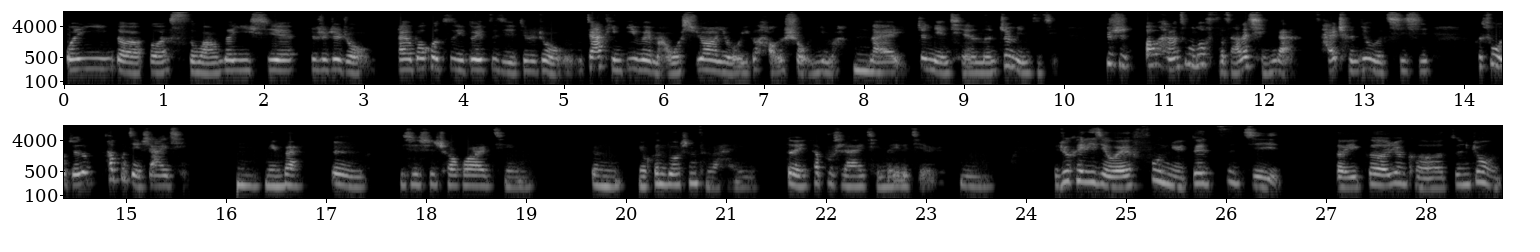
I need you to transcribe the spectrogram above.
婚姻的和死亡的一些，就是这种，还有包括自己对自己就是这种家庭地位嘛，我希望有一个好的手艺嘛，来挣点钱，能证明自己，就是包含了这么多复杂的情感，才成就了七夕。可是我觉得它不仅是爱情，嗯，明白，嗯，其实是超过爱情，更有更多深层的含义。对，它不是爱情的一个节日，嗯，我就可以理解为妇女对自己的一个认可和尊重。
